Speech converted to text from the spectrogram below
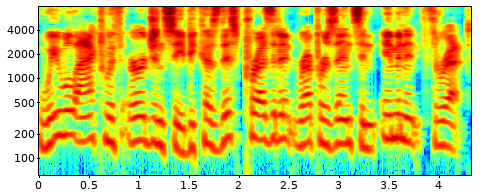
We will act with urgency because this president represents an imminent threat.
